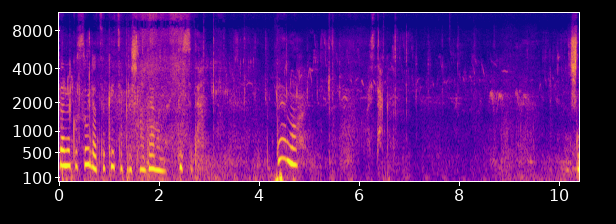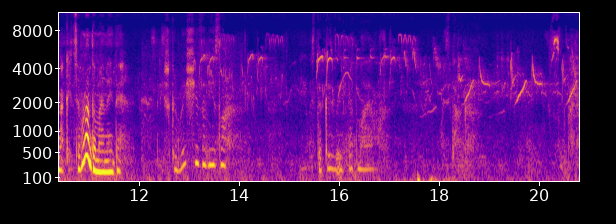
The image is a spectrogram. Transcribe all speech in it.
Це не косуля, це киця прийшла. Де вона? Йди сюди. Темно. Ось так. Нічна киця. Вона до мене йде. Трішки вище залізла. І ось такий вигляд маємо. Ось так. Супер.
